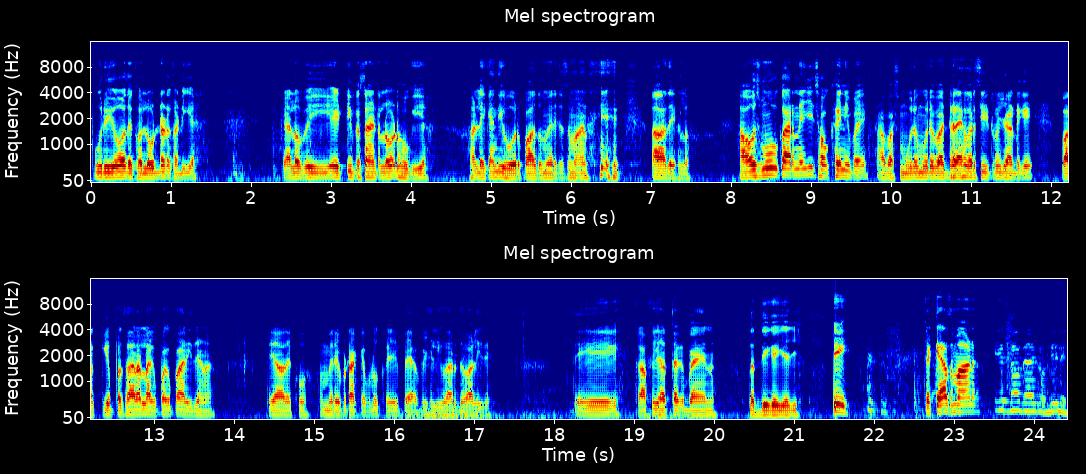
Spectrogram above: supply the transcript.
ਪੂਰੀ ਉਹ ਦੇਖੋ ਲੋਡਡ ਖੜੀ ਆ। ਕਹਿ ਲਓ ਬਈ 80% ਲੋਡ ਹੋ ਗਈ ਆ। ਹਲੇ ਕਹਿੰਦੀ ਹੋਰ ਪਾ ਦਿਓ ਮੇਰੇ ਚ ਸਮਾਨ। ਆਹ ਦੇਖ ਲਓ। ਹਾਊਸ ਮੂਵ ਕਰਨੇ ਜੀ ਸੌਖੇ ਨਹੀਂ ਪਏ ਆ ਬਸ ਮੂਰੇ ਮੂਰੇ ਬਸ ਡਰਾਈਵਰ ਸੀਟ ਨੂੰ ਛੱਡ ਕੇ ਬਾਕੀ ਆਪਾਂ ਸਾਰਾ ਲਗਭਗ ਭਾਰੀ ਦੇਣਾ। ਤੇ ਆਹ ਦੇਖੋ ਮੇਰੇ ਪਟਾਕੇ ਭੜੂਕੇ ਜਿਹੇ ਪਿਆ ਪਿਛਲੀ ਵਾਰ ਦੀਵਾਲੀ ਦੇ। ਤੇ ਕਾਫੀ ਹੱਦ ਤੱਕ ਬੈਨ ਲੱਦੀ ਗਈ ਹੈ ਜੀ। ਤੇ ਚੱਕਿਆ ਸਮਾਨ? ਇਦਾਂ ਬੈਗ ਹੁੰਦੇ ਨੇ।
